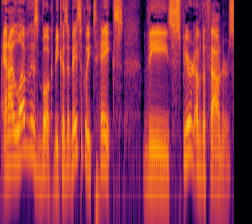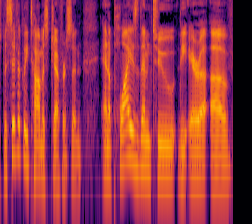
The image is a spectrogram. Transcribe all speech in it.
And I love this book because it basically takes the spirit of the founders, specifically Thomas Jefferson, and applies them to the era of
